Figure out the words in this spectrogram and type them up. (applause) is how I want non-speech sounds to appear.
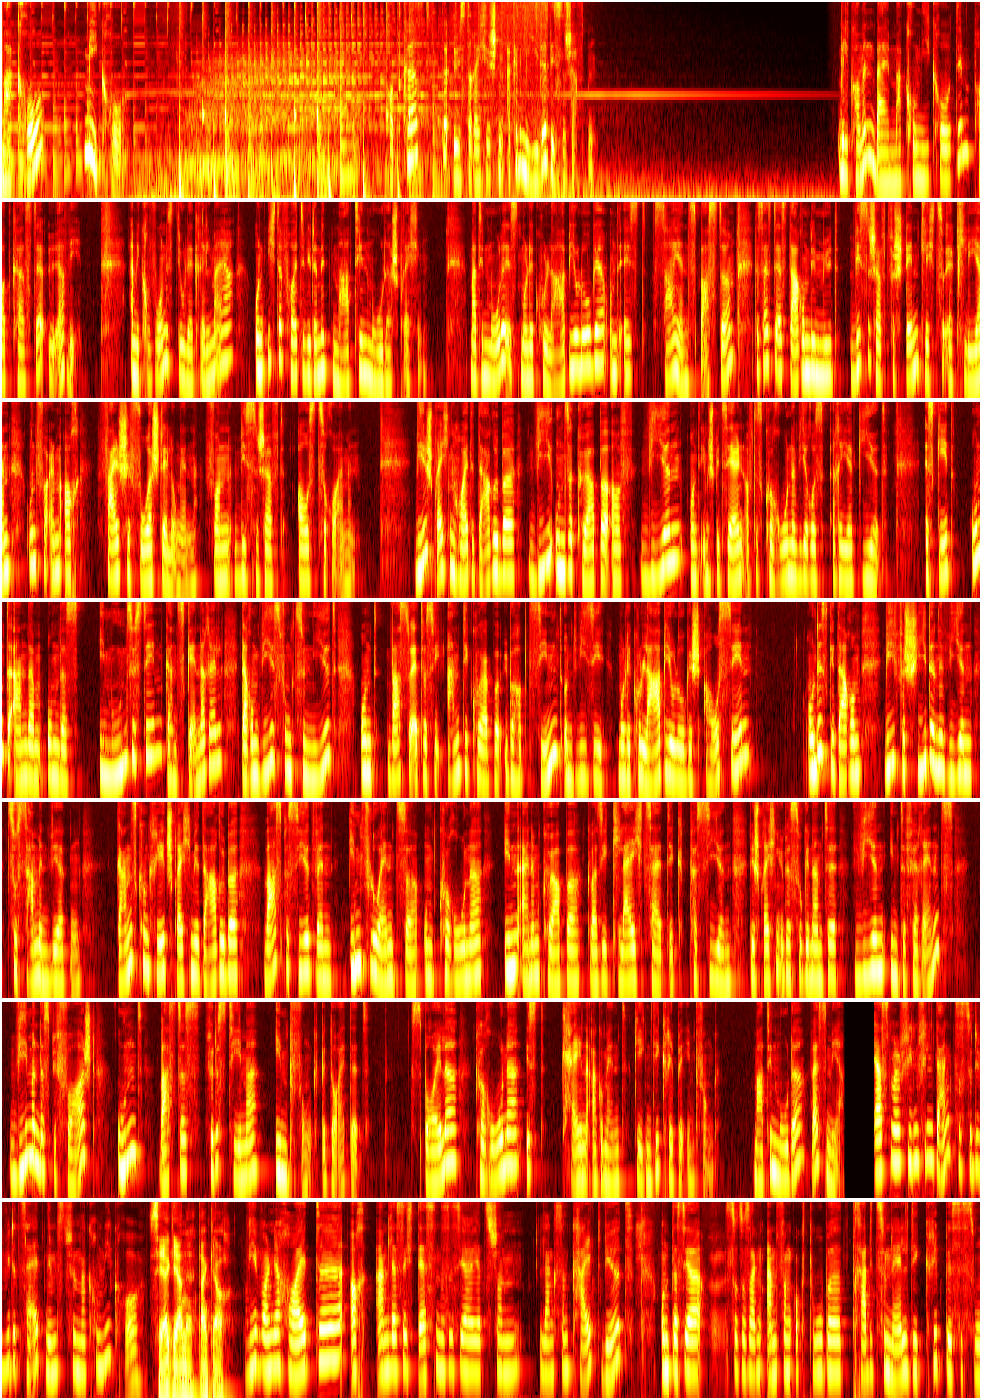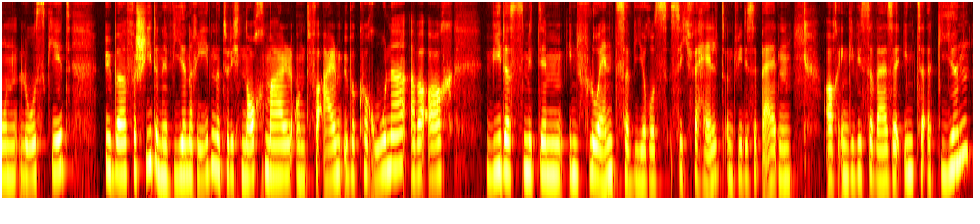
Makro, Mikro. Podcast der Österreichischen Akademie der Wissenschaften. Willkommen bei Makro Mikro, dem Podcast der ÖRW. Am Mikrofon ist Julia Grillmeier und ich darf heute wieder mit Martin Moder sprechen. Martin Moder ist Molekularbiologe und er ist Science Buster. Das heißt, er ist darum bemüht, Wissenschaft verständlich zu erklären und vor allem auch falsche Vorstellungen von Wissenschaft auszuräumen. Wir sprechen heute darüber, wie unser Körper auf Viren und im Speziellen auf das Coronavirus reagiert. Es geht unter anderem um das Immunsystem ganz generell, darum, wie es funktioniert und was so etwas wie Antikörper überhaupt sind und wie sie molekularbiologisch aussehen. Und es geht darum, wie verschiedene Viren zusammenwirken. Ganz konkret sprechen wir darüber, was passiert, wenn Influenza und Corona in einem Körper quasi gleichzeitig passieren. Wir sprechen über sogenannte Vireninterferenz, wie man das beforscht und was das für das Thema Impfung bedeutet. Spoiler, Corona ist kein Argument gegen die Grippeimpfung. Martin Moder weiß mehr. Erstmal vielen, vielen Dank, dass du dir wieder Zeit nimmst für Makromikro. Sehr gerne, danke auch. Wir wollen ja heute, auch anlässlich dessen, dass es ja jetzt schon langsam kalt wird und dass ja sozusagen Anfang Oktober traditionell die Grippesaison losgeht, über verschiedene Viren reden, natürlich nochmal und vor allem über Corona, aber auch wie das mit dem Influenza-Virus sich verhält und wie diese beiden auch in gewisser Weise interagieren.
